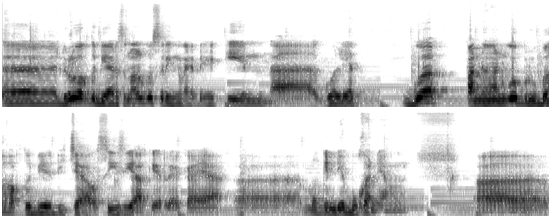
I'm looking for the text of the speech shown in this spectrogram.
uh, dulu waktu di Arsenal gue sering ledekin. Uh, gue lihat gue pandangan gue berubah waktu dia di Chelsea sih akhirnya kayak uh, mungkin dia bukan yang uh,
